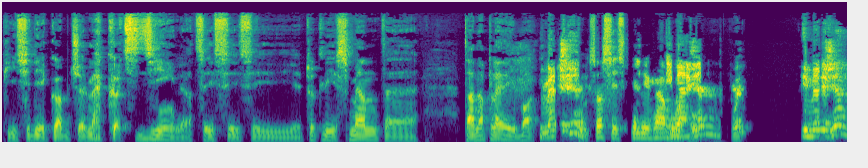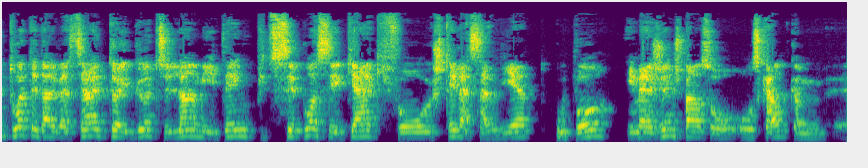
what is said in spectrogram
Puis c'est des cas habituellement quotidiens, là. Tu sais, c'est, toutes les semaines, t'en as plein les bottes. Imagine. Ça, c'est ce que les gens imagine, voient. Imagine, toi, t'es dans le vestiaire, t'as le gars, tu l'as en meeting, puis tu sais pas c'est quand qu'il faut jeter la serviette ou pas. Imagine, je pense au, au scout comme euh,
